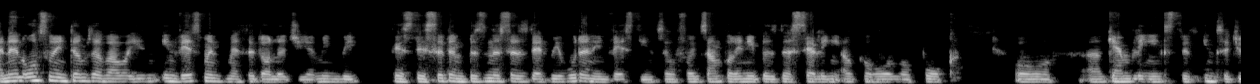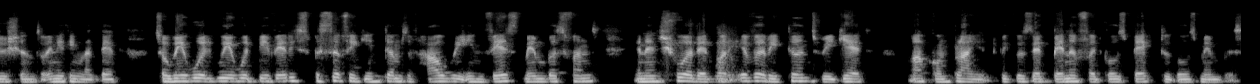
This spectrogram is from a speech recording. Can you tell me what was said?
And then also in terms of our investment methodology, I mean, we, there's, there's certain businesses that we wouldn't invest in. So for example, any business selling alcohol or pork or uh, gambling institutions or anything like that. So we would, we would be very specific in terms of how we invest members funds and ensure that whatever returns we get are compliant because that benefit goes back to those members.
